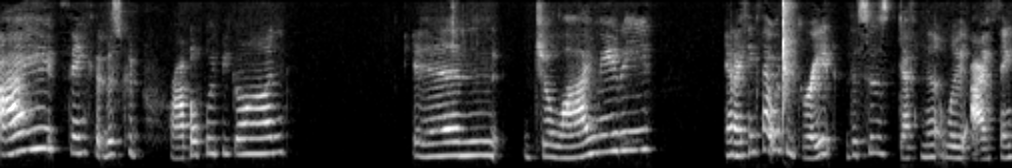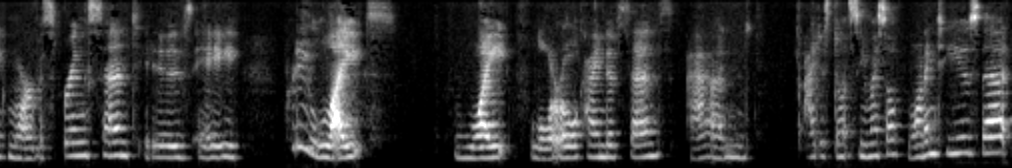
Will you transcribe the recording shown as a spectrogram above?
I think that this could probably be gone in July maybe. And I think that would be great. This is definitely, I think, more of a spring scent. It is a pretty light white floral kind of scent and I just don't see myself wanting to use that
